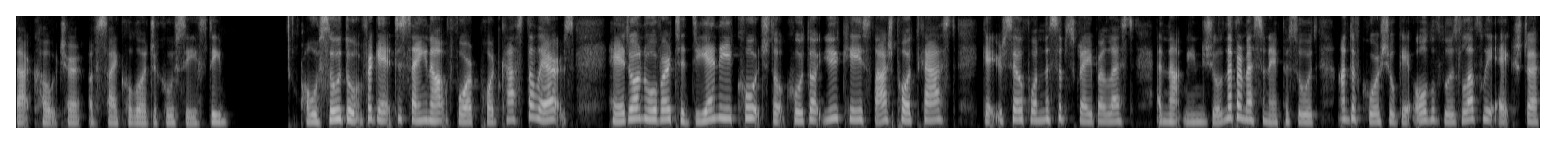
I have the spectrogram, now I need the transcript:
that culture of psychological safety. Also, don't forget to sign up for podcast alerts. Head on over to dnacoach.co.uk slash podcast, get yourself on the subscriber list, and that means you'll never miss an episode. And of course, you'll get all of those lovely extra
